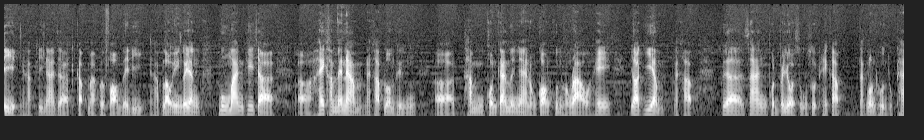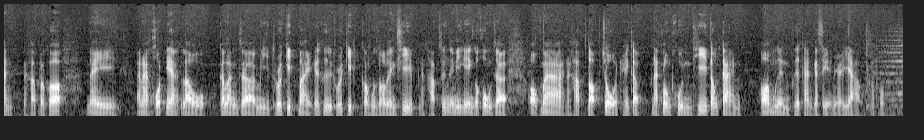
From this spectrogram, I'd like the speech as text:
จีนนะครับที่น่าจะกลับมาเพอร์ฟอร์มได้ดีนะครับเราเองก็ยังมุ่งมั่นที่จะให้คำแนะนำนะครับรวมถึง ทำผลการดำเนินงานของกองทุนของเราให้ยอดเยี่ยมนะครับ เพื่อสร้างผลประโยชน์สูงสุดให้กับนักลงทุนทุกท่านนะครับ แล้วก็ในอนาคตเนี่ยเรากำลังจะมีธุรกิจใหม่ ก็คือธุรกิจกองทุนสำรองเลี้ยงชีพนะครับ ซึ่งอันนี้เองก็คงจะออกมานะครับตอบโจทย์ให้กับนักลงทุนที่ต้องการออมเงินเพื่อการเกษียณในระยะยาวครับผม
